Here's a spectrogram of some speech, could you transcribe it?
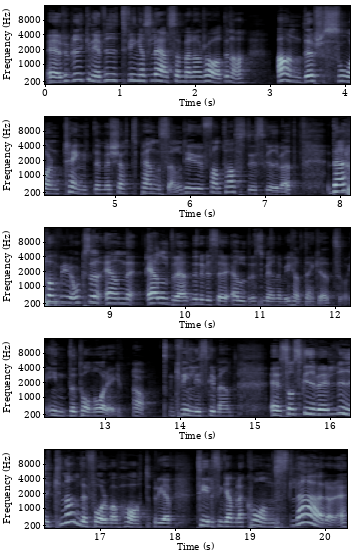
Eh, rubriken är Vi tvingas läsa mellan raderna. Anders son tänkte med köttpenseln. Det är ju fantastiskt skrivet. Där har vi också en äldre, nu när vi säger äldre så menar vi helt enkelt inte tonårig Ja kvinnlig skribent, eh, som skriver liknande form av hatbrev till sin gamla konstlärare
